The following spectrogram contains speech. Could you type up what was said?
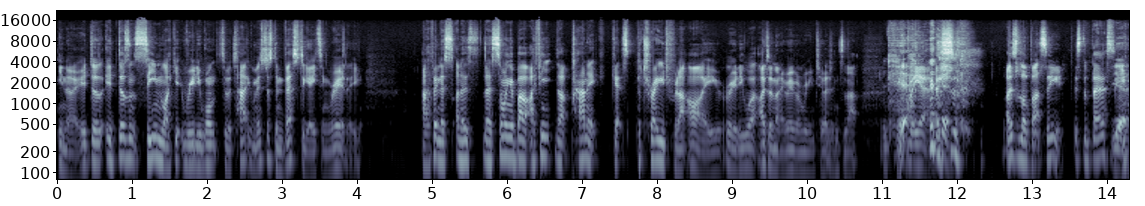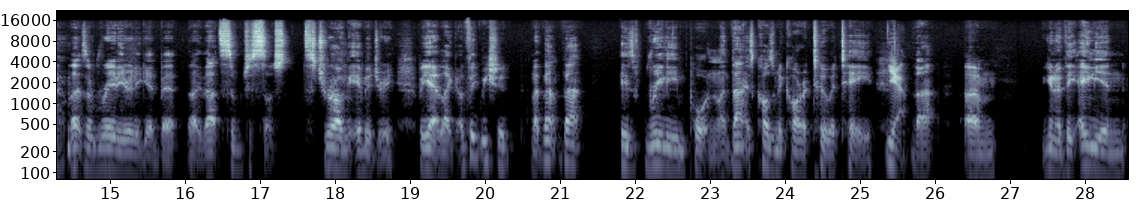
You know it does it doesn't seem like it really wants to attack them it's just investigating really. And i think there's and there's, there's something about i think that panic gets portrayed through that eye really. Well i don't know maybe i'm reading too much into that. Yeah, but yeah i just love that scene. It's the best yeah, that's a really really good bit. Like that's some just such strong imagery. But yeah, like I think we should like that. That is really important. Like that is cosmic horror to a T. yeah That um, you know, the alien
